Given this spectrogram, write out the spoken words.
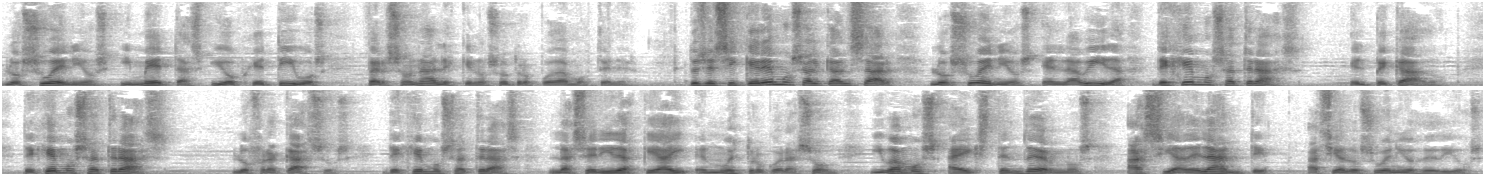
los sueños y metas y objetivos personales que nosotros podamos tener. Entonces, si queremos alcanzar los sueños en la vida, dejemos atrás el pecado, dejemos atrás los fracasos, dejemos atrás las heridas que hay en nuestro corazón y vamos a extendernos hacia adelante, hacia los sueños de Dios.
